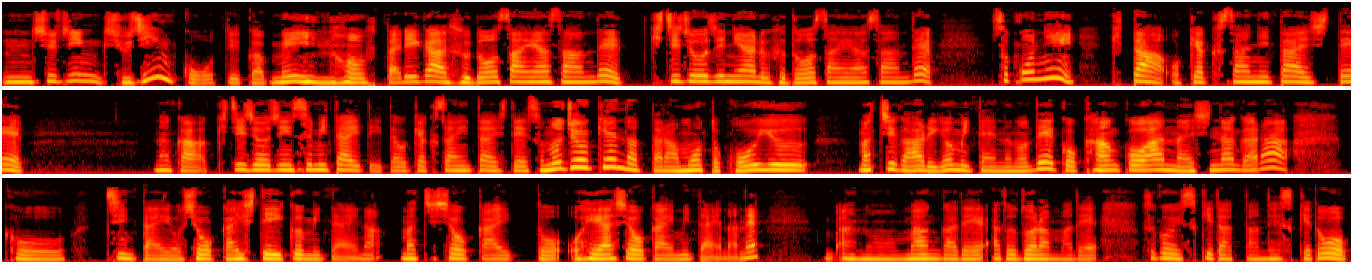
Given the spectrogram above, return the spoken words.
主人、主人公っていうかメインの二人が不動産屋さんで、吉祥寺にある不動産屋さんで、そこに来たお客さんに対して、なんか、吉祥寺に住みたいって言ったお客さんに対して、その条件だったらもっとこういう街があるよみたいなので、こう観光案内しながら、こう、賃貸を紹介していくみたいな、街紹介とお部屋紹介みたいなね、あの、漫画で、あとドラマですごい好きだったんですけど、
